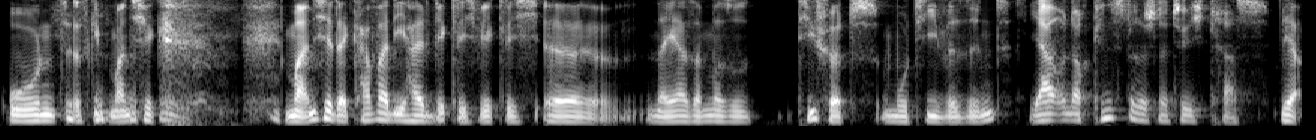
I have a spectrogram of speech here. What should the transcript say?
Und es gibt manche, manche der Cover, die halt wirklich, wirklich, äh, naja, sagen wir so, T-Shirt-Motive sind. Ja, und auch künstlerisch natürlich krass. Ja,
